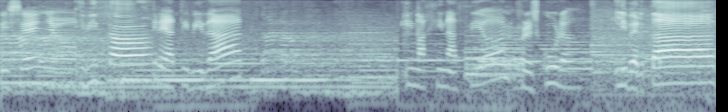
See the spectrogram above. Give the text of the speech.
diseño, Ibiza, creatividad, imaginación, frescura, libertad.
